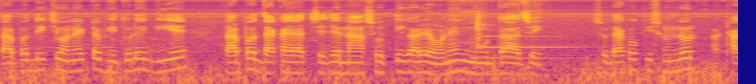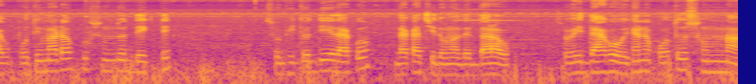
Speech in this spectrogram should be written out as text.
তারপর দেখছি অনেকটা ভিতরে গিয়ে তারপর দেখা যাচ্ছে যে না, সত্যিকারের অনেক মুদ্রা আছে। সো দেখো কি সুন্দর। আর ঠাকুর প্রতিমাটাও খুব সুন্দর দেখতে। সো ভিতর দিয়ে দেখো, দেখাচ্ছি তোমাদের, দাঁড়াও। তো এই দেখো, এখানে কত সোনা।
